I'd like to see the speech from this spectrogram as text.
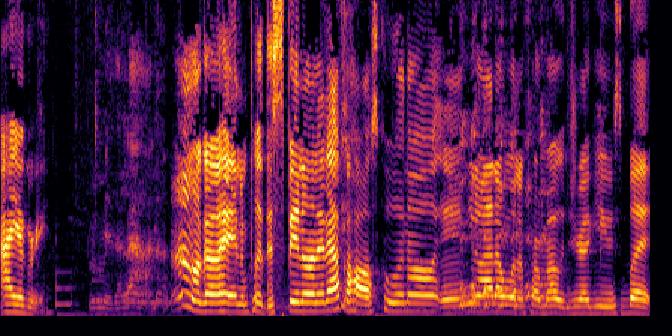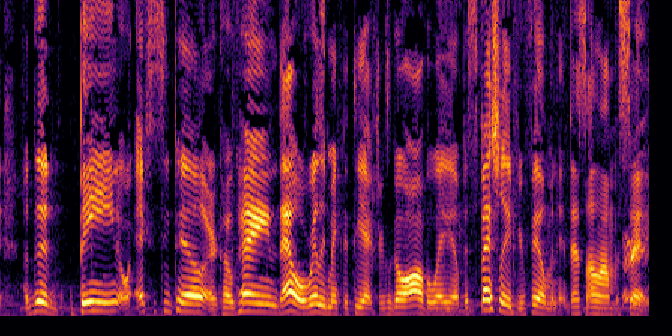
I agree. I'm gonna go ahead and put the spin on it. Alcohol's cool and all, and you know I don't want to promote drug use, but a good bean or ecstasy pill or cocaine that will really make the theatrics go all the way up, especially if you're filming it. That's all I'm gonna say.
